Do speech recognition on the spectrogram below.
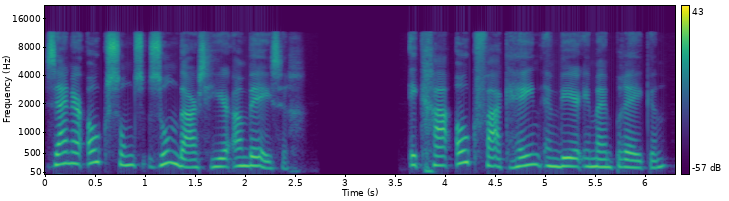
zijn er ook soms zondaars hier aanwezig. Ik ga ook vaak heen en weer in mijn preken,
